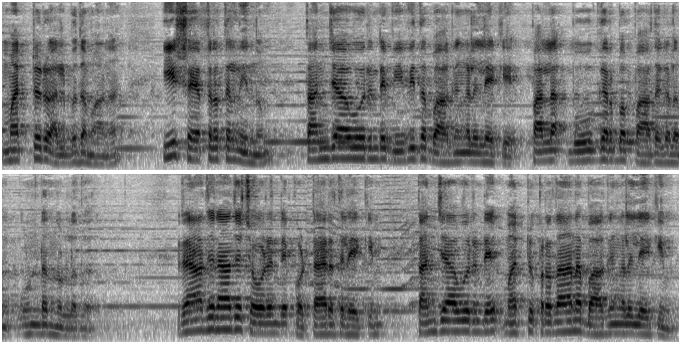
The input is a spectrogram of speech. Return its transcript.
മറ്റൊരു അത്ഭുതമാണ് ഈ ക്ഷേത്രത്തിൽ നിന്നും തഞ്ചാവൂരിന്റെ വിവിധ ഭാഗങ്ങളിലേക്ക് പല ഭൂഗർഭ പാതകളും ഉണ്ടെന്നുള്ളത്. രാജരാജ ചോഴന്റെ കൊട്ടാരത്തിലേക്കും തഞ്ചാവൂരിന്റെ മറ്റു പ്രധാന ഭാഗങ്ങളിലേക്കും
